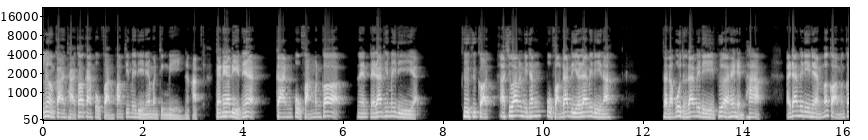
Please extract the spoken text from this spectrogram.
เรื่องของการถ่ายทอดการปลูกฝังความคิดไม่ดีเนี่ยมันจึงมีนะครับ แต่ในอดีตเนี่ย การปลูกฝังมันก็ในในด้านที่ไม่ดีอะ คือคือก่อนอาชีวะมันมีทั้งปลูกฝังด้านดีและด้านไม่ดีนะแต่เราพูดถึงด้านไม่ดีเพื่อให้เห็นภาพไอ้ด้านไม่ดีเนี่ยเมื่อก่อนมันก็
